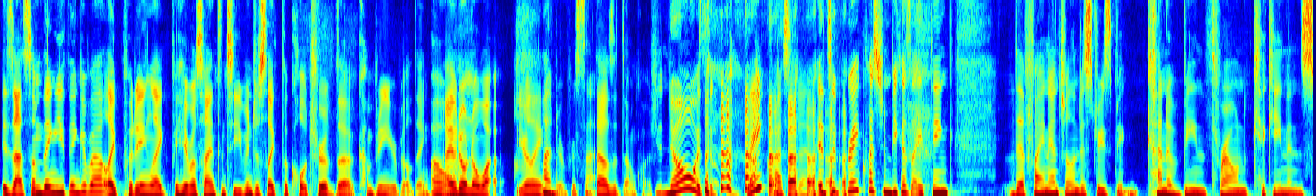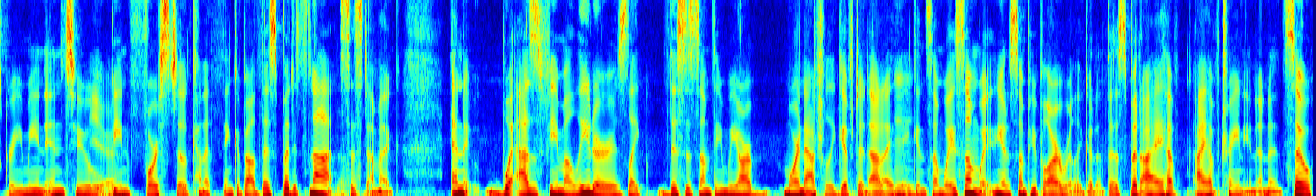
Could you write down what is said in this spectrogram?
is that something you think about like putting like behavioral science into even just like the culture of the company you're building? Oh, I don't know what you're like 100%. that was a dumb question. No, it's a great question. It's a great question because I think the financial industry is kind of being thrown kicking and screaming into Yeah. being forced to kind of think about this, but it's not systemic. And what, as female leaders, like this is something we are more naturally gifted at. I think mm. in some ways, some way, you know, some people are really good at this, but I have I have training in it. So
